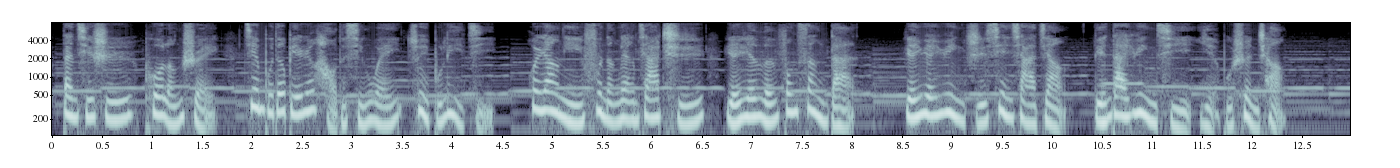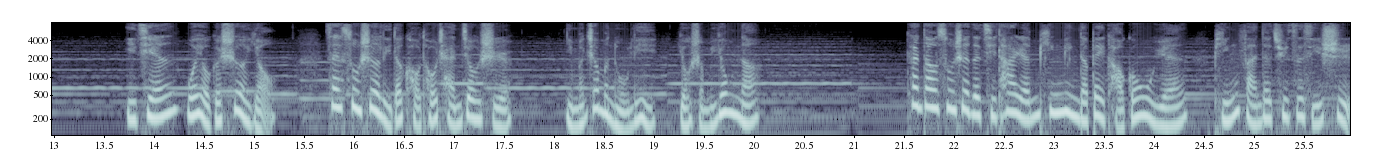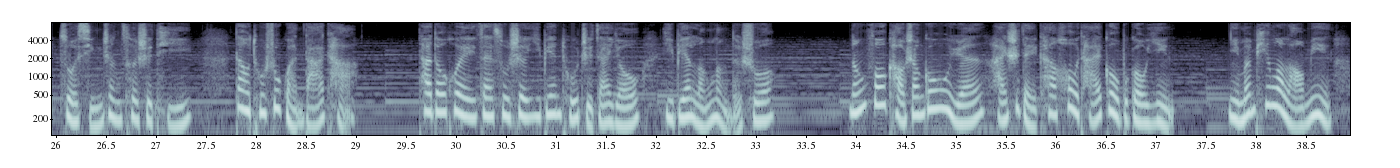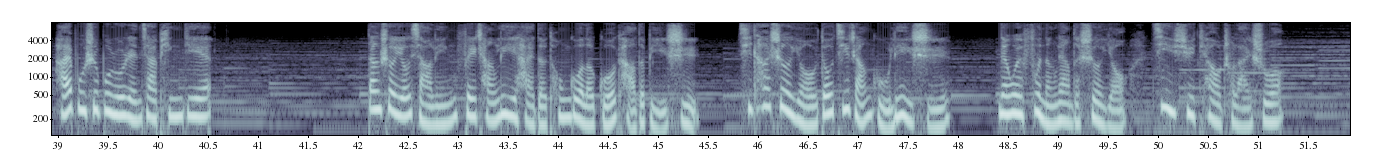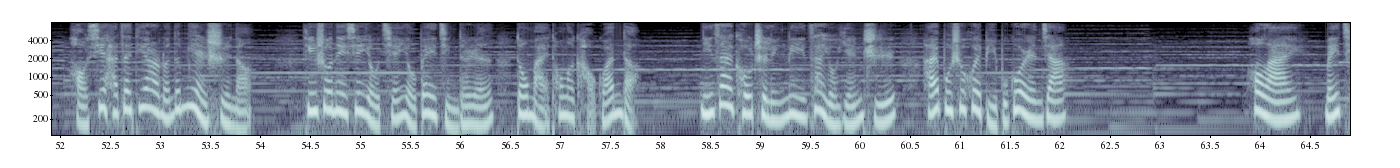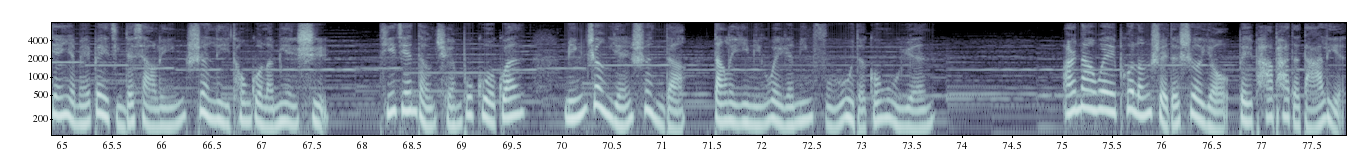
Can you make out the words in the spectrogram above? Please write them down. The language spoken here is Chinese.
但其实泼冷水。见不得别人好的行为最不利己，会让你负能量加持，人人闻风丧胆，人缘运直线下降，连带运气也不顺畅。以前我有个舍友，在宿舍里的口头禅就是：“你们这么努力有什么用呢？”看到宿舍的其他人拼命的备考公务员，频繁的去自习室做行政测试题，到图书馆打卡。他都会在宿舍一边涂指甲油，一边冷冷地说：“能否考上公务员，还是得看后台够不够硬。你们拼了老命，还不是不如人家拼爹？”当舍友小林非常厉害地通过了国考的笔试，其他舍友都击掌鼓励时，那位负能量的舍友继续跳出来说：“好戏还在第二轮的面试呢，听说那些有钱有背景的人都买通了考官的。”你再口齿伶俐，再有颜值，还不是会比不过人家？后来没钱也没背景的小林顺利通过了面试，体检等全部过关，名正言顺的当了一名为人民服务的公务员。而那位泼冷水的舍友被啪啪的打脸。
